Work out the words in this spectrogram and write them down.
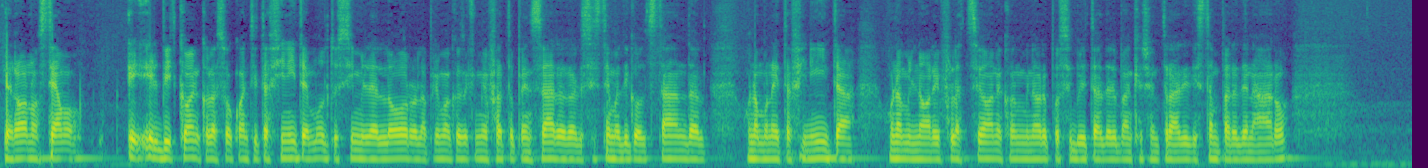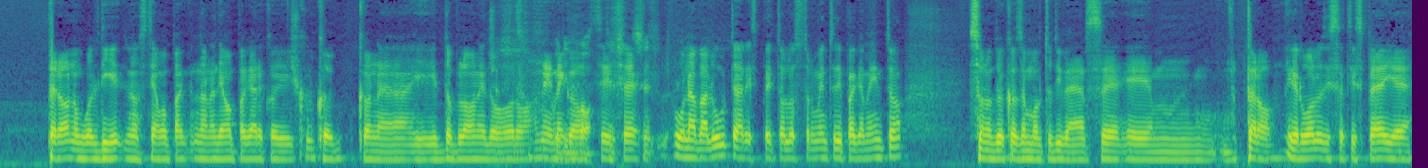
Però non stiamo e, il bitcoin con la sua quantità finita è molto simile all'oro, la prima cosa che mi ha fatto pensare era il sistema di gold standard, una moneta finita, una minore inflazione con minore possibilità delle banche centrali di stampare denaro, però non vuol dire non, pag- non andiamo a pagare coi, coi, con uh, il doblone d'oro certo, nei negozi, botti, cioè, sì. una valuta rispetto allo strumento di pagamento sono due cose molto diverse, e, um, però il ruolo di Satispay è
